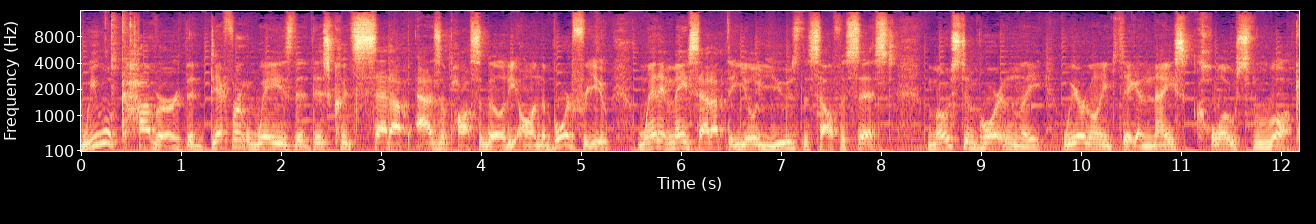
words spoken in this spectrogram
we will cover the different ways that this could set up as a possibility on the board for you, when it may set up that you'll use the self-assist. Most importantly, we are going to take a nice close look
